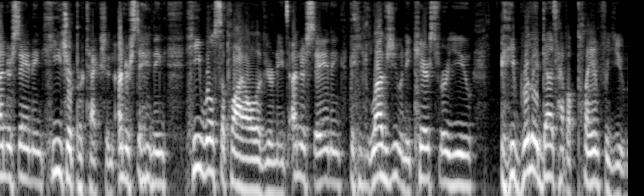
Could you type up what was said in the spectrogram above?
understanding He's your protection, understanding He will supply all of your needs, understanding that He loves you and He cares for you. And he really does have a plan for you,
